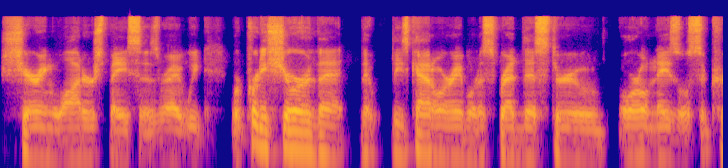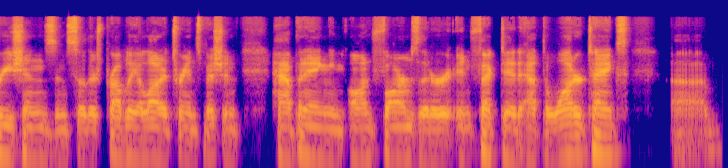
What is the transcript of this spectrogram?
sharing water spaces, right? We we're pretty sure that that these cattle are able to spread this through oral nasal secretions, and so there's probably a lot of transmission happening on farms that are infected at the water tanks. Um,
